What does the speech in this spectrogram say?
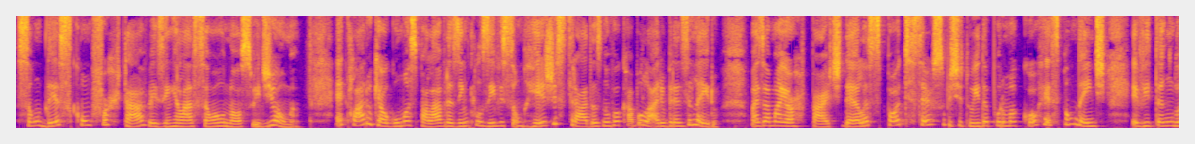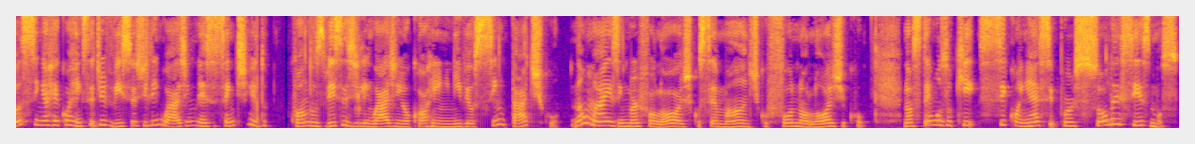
são desconfortáveis em relação ao nosso idioma. É claro que algumas palavras, inclusive, são registradas no vocabulário brasileiro, mas a maior parte delas pode ser substituída por uma correspondente, evitando assim a recorrência de vícios de linguagem nesse sentido. Quando os vícios de linguagem ocorrem em nível sintático, não mais em morfológico, semântico, fonológico, nós temos o que se conhece por solecismos.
